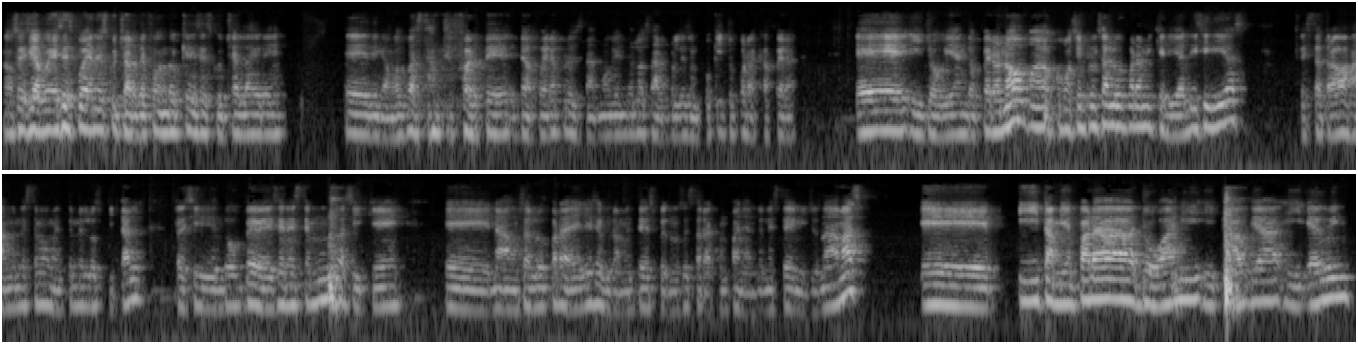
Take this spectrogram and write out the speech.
No sé si a veces pueden escuchar de fondo que se escucha el aire, eh, digamos, bastante fuerte de afuera, pero se están moviendo los árboles un poquito por acá afuera eh, y lloviendo. Pero no, como siempre, un saludo para mi querida Lizzie Díaz, que está trabajando en este momento en el hospital, recibiendo bebés en este mundo, así que eh, nada, un saludo para ella y seguramente después nos estará acompañando en este de Millos nada más. y también para Giovanni y Claudia y Edwin,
